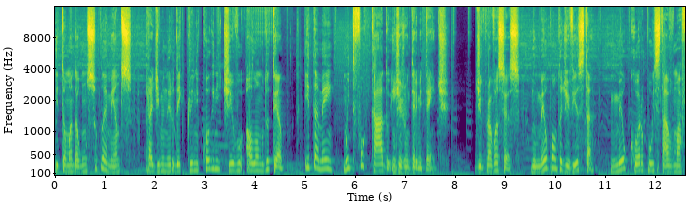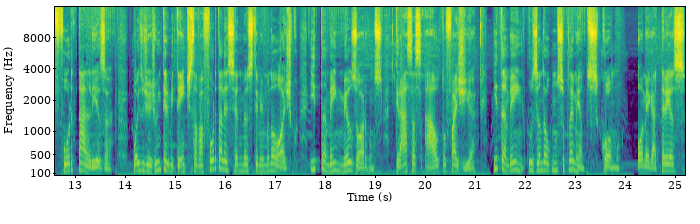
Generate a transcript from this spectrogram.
e tomando alguns suplementos para diminuir o declínio cognitivo ao longo do tempo, e também muito focado em jejum intermitente. Digo para vocês, no meu ponto de vista, meu corpo estava uma fortaleza, pois o jejum intermitente estava fortalecendo meu sistema imunológico e também meus órgãos, graças à autofagia, e também usando alguns suplementos, como ômega 3,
